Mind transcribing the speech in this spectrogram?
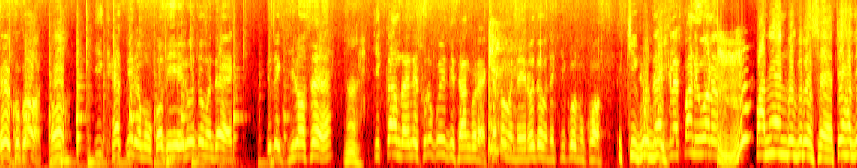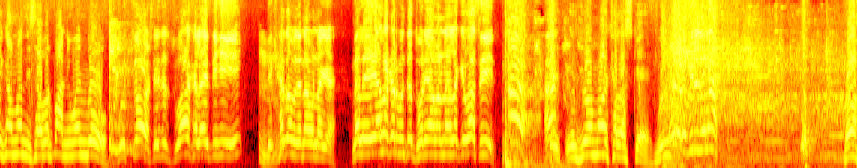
এ খুকন। ও। কি খেতি রে মুখ? দিয়ে এই রোদ মধ্যে এই যে ঘির আছে হ্যাঁ। কি কাম রাইনে শুরু করে দিছে আঙ্গরে। খেত মধ্যে এই রোদ মধ্যে কি করব ক? কি করবি? এক গ্লাস পানি ওয়ানা পানি আনব কি রয়েছে তে হাতি কামলা নিছে আবার পানি আনব। বুঝছ সেই যে জুয়া খেলাই দিহি এই খেত নাম নাগে। নালে এই এলাকার মধ্যে ধনী আমার নাহলে কেউ আছি এই জুয়া ময় খেলাস কে? বুঝলি বাহ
